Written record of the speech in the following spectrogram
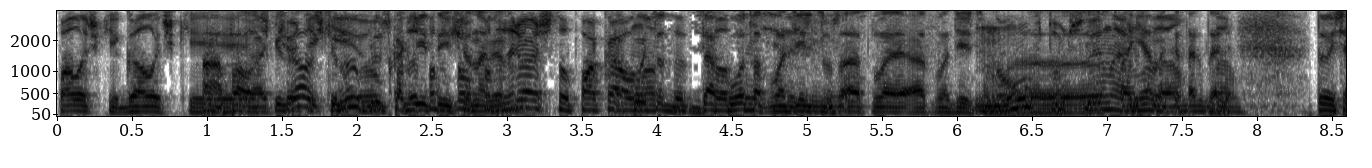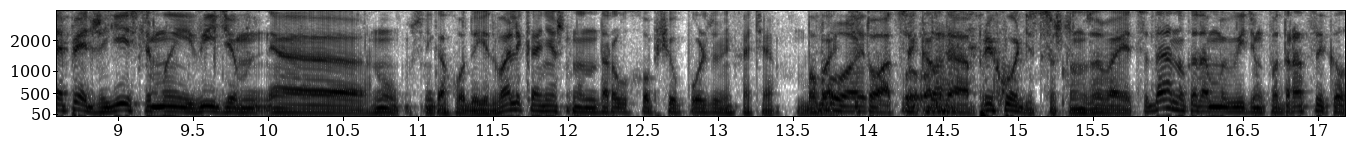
палочки, галочки, а, палочки, галочки, ну плюс какие-то еще, наверное, подозревают, что пока у нас доход от владельцев, от владельцев ну, в том числе, э, стоянок да, и так далее. Да. То есть, опять же, если мы видим, э, ну, снегоходы едва ли, конечно, на дорогах общего пользования, хотя бывают бывает, ситуации, бывает. когда приходится, что называется, да, но когда мы видим квадроцикл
